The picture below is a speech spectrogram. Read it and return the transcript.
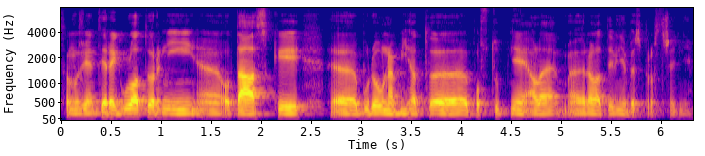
Samozřejmě ty regulatorní eh, otázky eh, budou nabíhat postupně, ale relativně bezprostředně.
